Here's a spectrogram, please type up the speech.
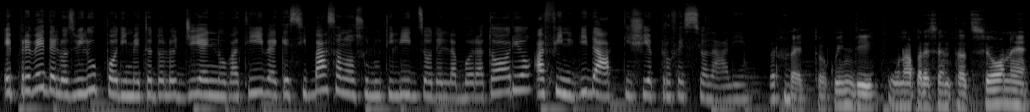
e prevede lo sviluppo di metodologie innovative che si basano sull'utilizzo del laboratorio a fini didattici e professionali. Perfetto, quindi una presentazione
